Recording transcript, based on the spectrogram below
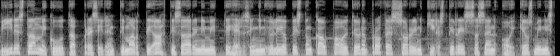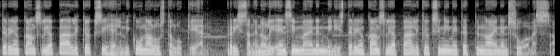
5. tammikuuta presidentti Martti Ahtisaari nimitti Helsingin yliopiston kauppaoikeuden professorin Kirsti Rissasen oikeusministeriön kansliapäälliköksi helmikuun alusta lukien. Rissanen oli ensimmäinen ministeriön kansliapäälliköksi nimitetty nainen Suomessa.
